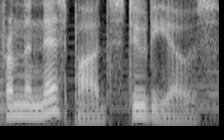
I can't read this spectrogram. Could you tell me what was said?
From the Nezpod studios.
